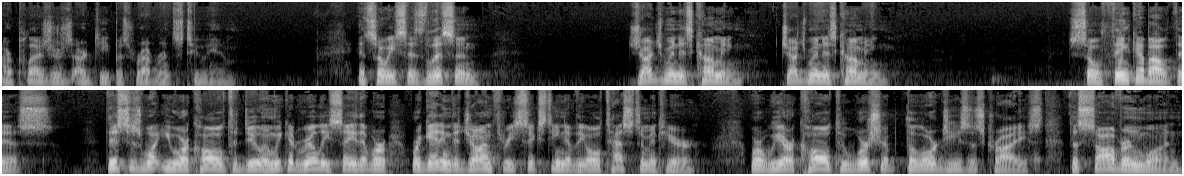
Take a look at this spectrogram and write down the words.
our pleasures, our deepest reverence to Him. And so he says, Listen, judgment is coming. Judgment is coming. So think about this. This is what you are called to do. And we could really say that we're, we're getting the John 3.16 of the Old Testament here, where we are called to worship the Lord Jesus Christ, the sovereign one,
